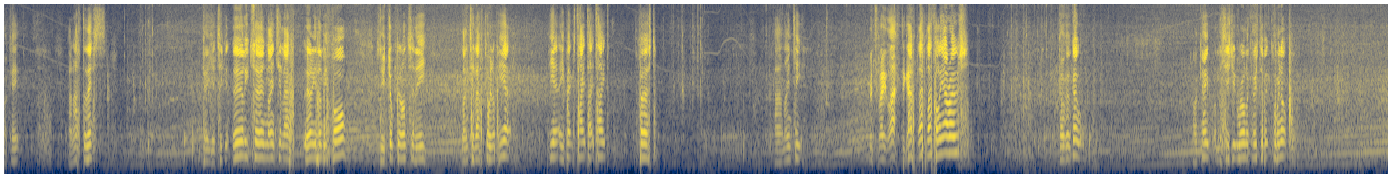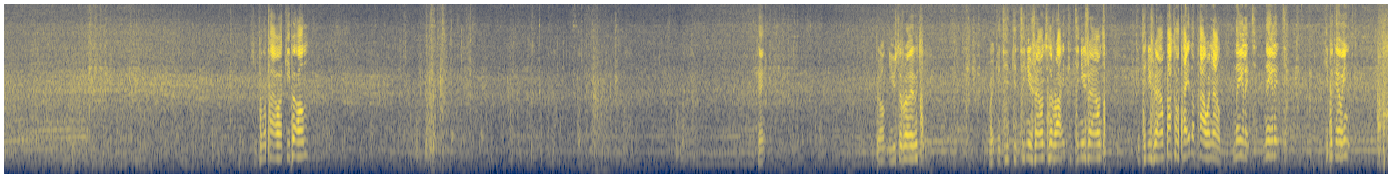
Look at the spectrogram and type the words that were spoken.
Okay, and after this, okay, you take an early turn 90 left, earlier than before. So you're jumping onto the 90 left coming up here. Here, apex tight, tight, tight. First. And 90. Which way left again? Left, left, left, follow the arrows. Go, go, go. Okay, and this is your roller coaster bit coming up. Keep on the power, keep it on. Okay. On, use the road. Right, conti- continues round to the right, continues round, continues round, back on the pay the power now. Nail it, nail it. Keep it going.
